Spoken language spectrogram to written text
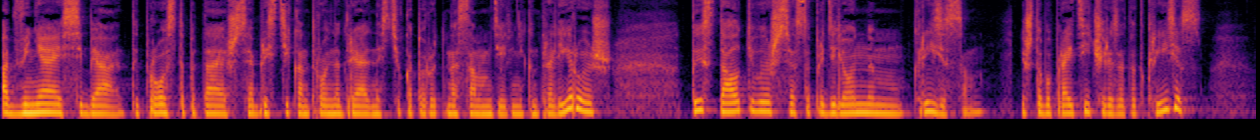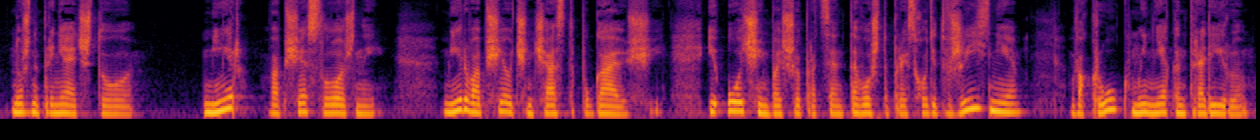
обвиняя себя, ты просто пытаешься обрести контроль над реальностью, которую ты на самом деле не контролируешь, ты сталкиваешься с определенным кризисом. И чтобы пройти через этот кризис, нужно принять, что мир вообще сложный, мир вообще очень часто пугающий. И очень большой процент того, что происходит в жизни, вокруг мы не контролируем.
